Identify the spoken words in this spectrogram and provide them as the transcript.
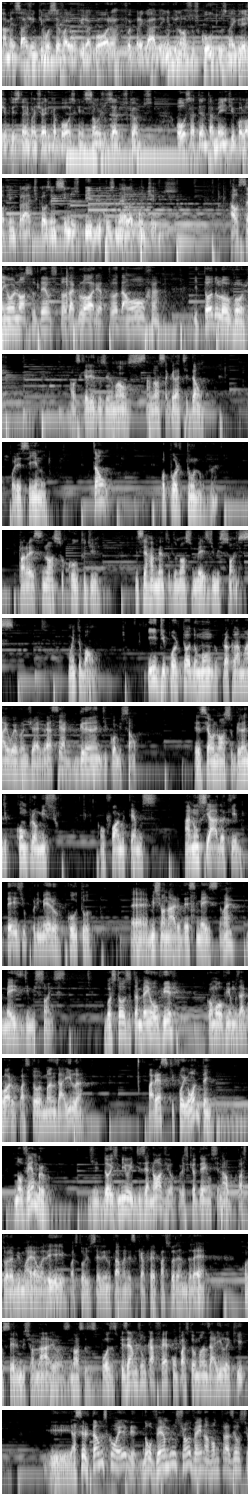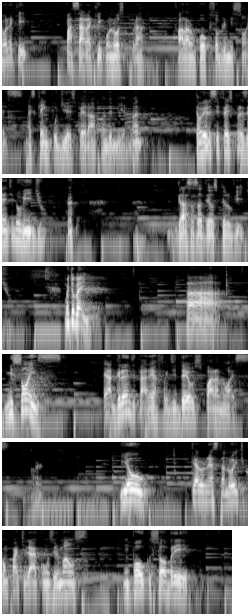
A mensagem que você vai ouvir agora foi pregada em um de nossos cultos na Igreja Cristã Evangélica Bosque, em São José dos Campos. Ouça atentamente e coloque em prática os ensinos bíblicos nela contidos. Ao Senhor nosso Deus toda glória, toda honra e todo louvor. Aos queridos irmãos, a nossa gratidão por esse hino tão oportuno, né? Para esse nosso culto de encerramento do nosso mês de missões. Muito bom. Ide por todo o mundo, proclamai o Evangelho. Essa é a grande comissão. Esse é o nosso grande compromisso, conforme temos anunciado aqui desde o primeiro culto é, missionário desse mês, não é? Mês de missões. Gostoso também ouvir como ouvimos agora o pastor Manzaíla, parece que foi ontem, novembro de 2019, por isso que eu dei um sinal para o pastor Abimael ali, o pastor Juscelino estava nesse café, pastor André, conselho missionário, as nossas esposas, fizemos um café com o pastor Manzaíla aqui e acertamos com ele, novembro o senhor vem, nós vamos trazer o senhor aqui, passar aqui conosco para falar um pouco sobre missões, mas quem podia esperar a pandemia, não é? Então ele se fez presente no vídeo. Graças a Deus pelo vídeo. Muito bem. Ah, missões é a grande tarefa de Deus para nós. É? E eu quero nesta noite compartilhar com os irmãos um pouco sobre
